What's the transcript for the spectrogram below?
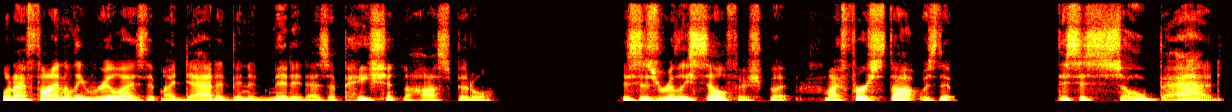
When I finally realized that my dad had been admitted as a patient in the hospital, this is really selfish, but my first thought was that this is so bad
